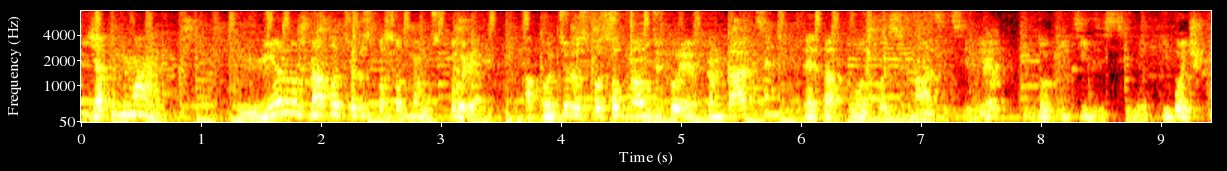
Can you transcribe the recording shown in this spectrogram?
я понимаю, мне нужна платежеспособная аудитория. А платежеспособная аудитория ВКонтакте это от 18 лет до 50 лет. И точка.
